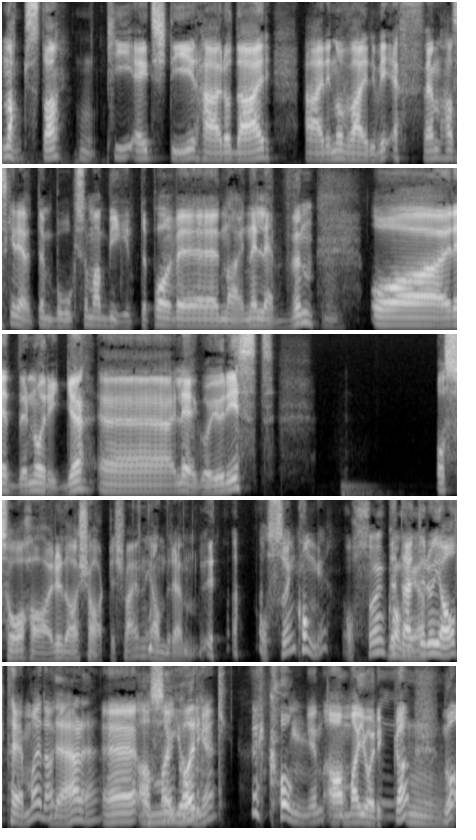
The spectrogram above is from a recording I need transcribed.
Nakstad, Mm. ph.d.-er her og der, er i noe verv i FN, har skrevet en bok som har begynt det på ved 9-11, Mm. og redder Norge, eh, lege og jurist. Og så har du da Chartersvein i andre enden. Også en konge. Også en Dette er et rojalt tema i dag. Det er det. Eh, Av også en konge. Kongen av Mallorca. Mm. Nå,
